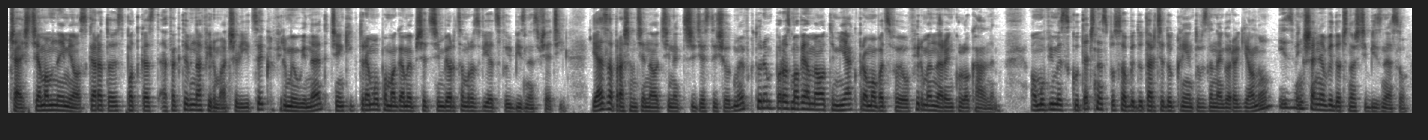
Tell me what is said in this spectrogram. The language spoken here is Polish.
Cześć, ja mam na imię Oskar, a to jest podcast Efektywna Firma, czyli cykl firmy Winet, dzięki któremu pomagamy przedsiębiorcom rozwijać swój biznes w sieci. Ja zapraszam Cię na odcinek 37, w którym porozmawiamy o tym, jak promować swoją firmę na rynku lokalnym. Omówimy skuteczne sposoby dotarcia do klientów z danego regionu i zwiększenia widoczności biznesu.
